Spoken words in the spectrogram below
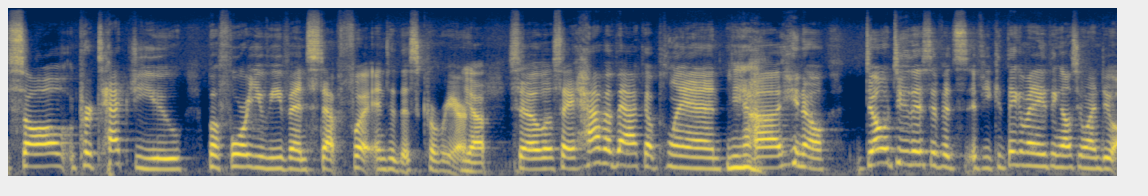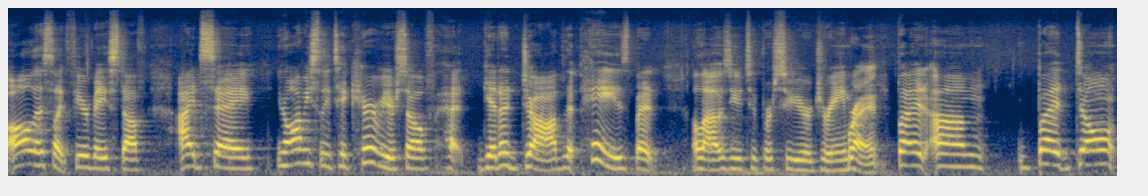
solve, protect you before you even step foot into this career. Yep. So they'll say, have a backup plan. Yeah. Uh, you know, don't do this if it's if you can think of anything else you want to do. All this like fear-based stuff. I'd say, you know, obviously take care of yourself. Ha- get a job that pays, but allows you to pursue your dream. Right. But um, but don't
